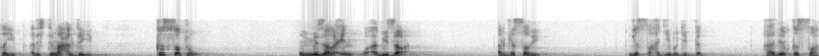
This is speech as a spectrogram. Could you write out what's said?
طيب الاستماع الجيد. قصة أم زرع وأبي زرع. القصة دي قصة عجيبة جدا. هذه القصة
